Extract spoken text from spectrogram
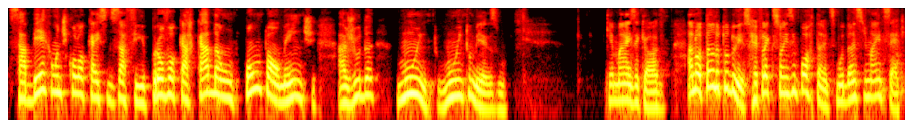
saber onde colocar esse desafio e provocar cada um pontualmente ajuda muito, muito mesmo que mais aqui, ó? Anotando tudo isso, reflexões importantes, mudança de mindset.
